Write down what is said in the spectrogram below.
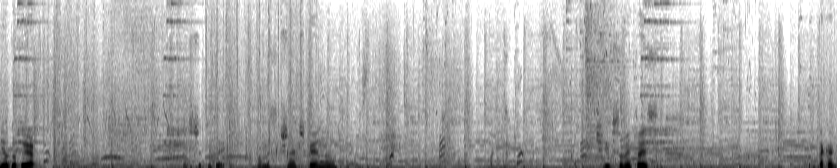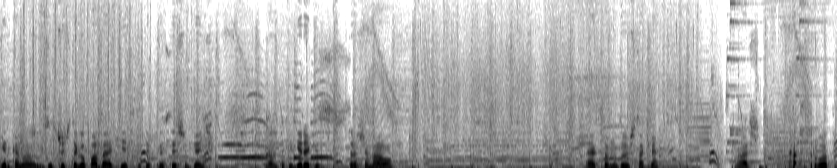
Nie odlatuję. Jeszcze tutaj mamy skrzyneczkę jedną. Czyli w sumie to jest taka gierka, no, że tego pada jaki jest tutaj w PlayStation 5. No ale takich gierek jest strasznie mało. A jak są, no to już takie... No właśnie, astroboty.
